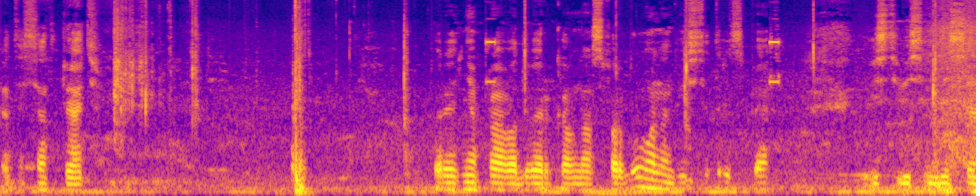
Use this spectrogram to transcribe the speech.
55. Передня права дверка у нас фарбована 235, 280,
